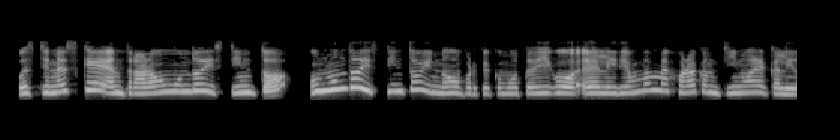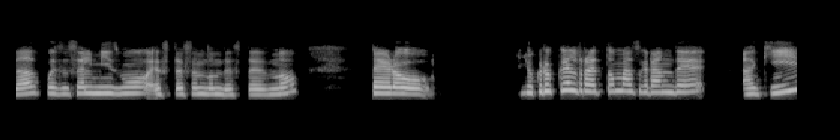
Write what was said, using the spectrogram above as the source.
pues tienes que entrar a un mundo distinto, un mundo distinto y no, porque como te digo, el idioma mejora continua de calidad, pues es el mismo, estés en donde estés, ¿no? Pero yo creo que el reto más grande aquí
